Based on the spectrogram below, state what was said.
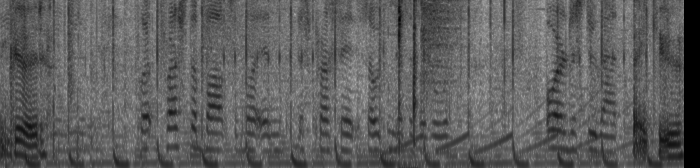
I'm good. Put, press the box button. Just press it so we can get this over with. Or just do that. Thank you.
